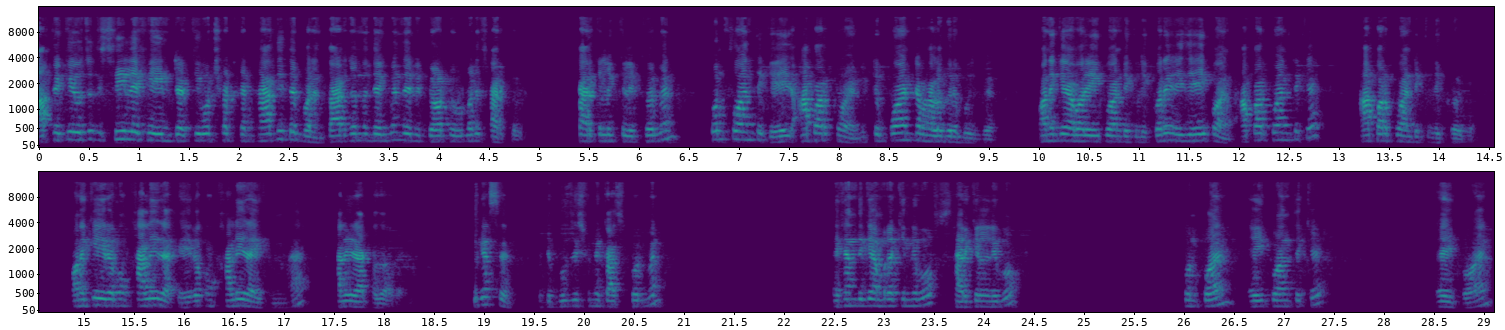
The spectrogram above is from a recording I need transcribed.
আপনি কেউ যদি সি লেখে ইন্টার কিবোর্ড শর্টকাট না দিতে পারেন, তার জন্য দেখবেন যে ডট উপরে সার্কেল সার্কেলে ক্লিক করবেন, কোন পয়েন্ট থেকে? এই আপার পয়েন্ট একটু পয়েন্টটা ভালো করে বুঝবেন। অনেকে আবার এই পয়েন্টে ক্লিক করে, এই যে এই পয়েন্ট আপার পয়েন্ট থেকে আপার পয়েন্টে ক্লিক করবেন। অনেকে এরকম খালি রাখে, এরকম খালি রাখবেন না খালি রাখা যাবে না। ঠিক আছে? এটা বুঝে শুনে কাজ করবেন। এখান থেকে আমরা কি নেব? সার্কেল নেব। কোন পয়েন্ট এই পয়েন্ট থেকে, এই পয়েন্ট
